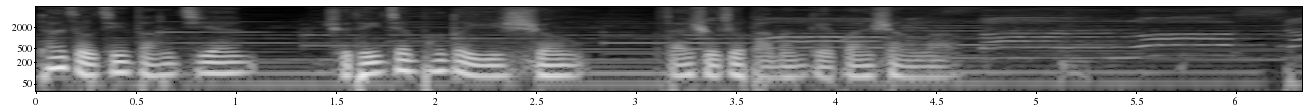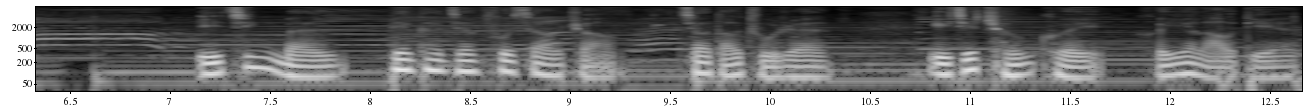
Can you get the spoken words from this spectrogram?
他走进房间，只听见“砰”的一声，反手就把门给关上了。一进门便看见副校长、教导主任，以及陈奎和叶老爹，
